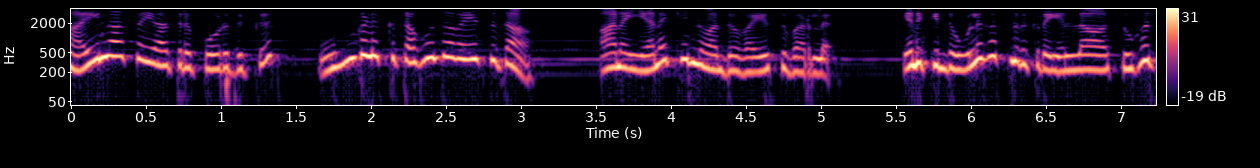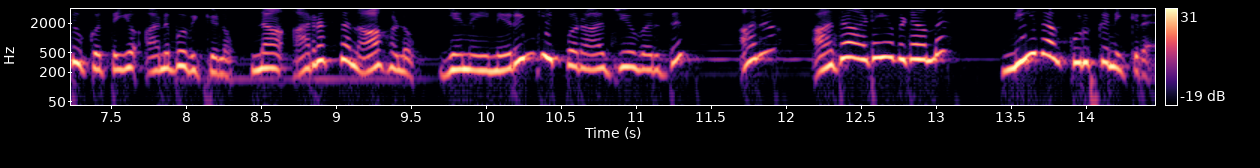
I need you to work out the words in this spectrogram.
கைலாச யாத்திரை போறதுக்கு உங்களுக்கு தகுந்த வயசுதான். ஆனா எனக்கு இன்னும் அந்த வயசு வரல. எனக்கு இந்த உலகத்துல இருக்கிற எல்லா சுக துக்கத்தையும் அனுபவிக்கணும். நான் அரசன் ஆகணும் என்னை நெருங்கி இப்போ ராஜ்யம் வருது. ஆனா அத அடைய விடாம நீ தான் குறுக்க நிக்கிற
